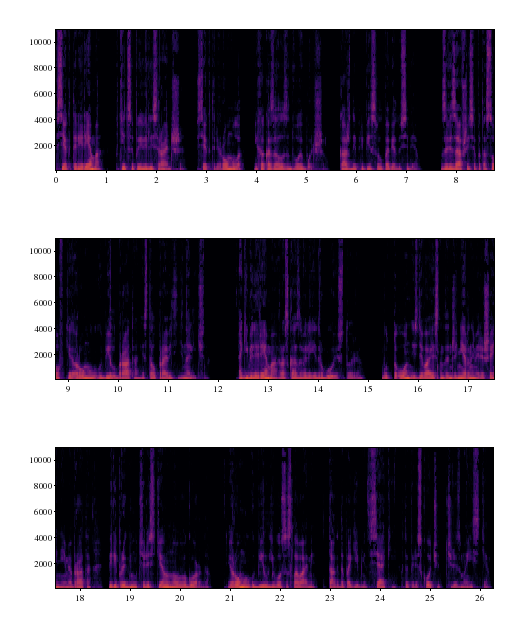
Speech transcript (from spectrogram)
В секторе Рема птицы появились раньше, в секторе Ромула их оказалось вдвое больше. Каждый приписывал победу себе. В завязавшейся потасовке Ромул убил брата и стал править единолично. О гибели Рема рассказывали и другую историю, будто он, издеваясь над инженерными решениями брата, перепрыгнул через стену нового города, и Ромул убил его со словами «Так да погибнет всякий, кто перескочит через мои стены».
